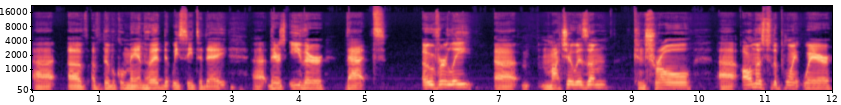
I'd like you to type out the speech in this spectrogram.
uh, of of biblical manhood that we see today. Uh, there's either that overly uh, machoism, control, uh, almost to the point where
